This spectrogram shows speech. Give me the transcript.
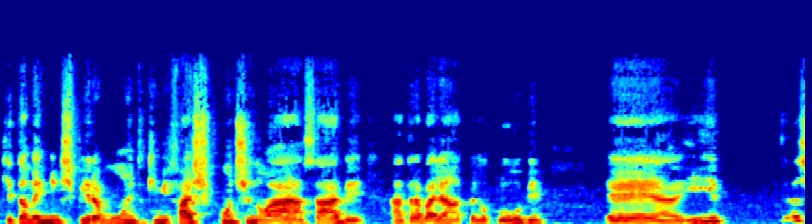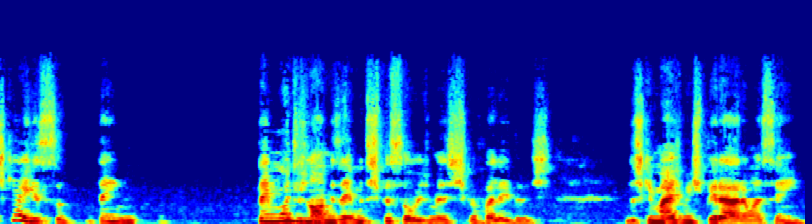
que também me inspira muito, que me faz continuar, sabe, a trabalhar pelo clube, é, e acho que é isso, tem tem muitos nomes aí, muitas pessoas, mas que eu falei dos, dos que mais me inspiraram, assim.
